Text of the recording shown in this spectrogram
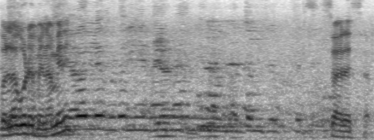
గొల్లగూడెమేనా? మీది? సరే సరే.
